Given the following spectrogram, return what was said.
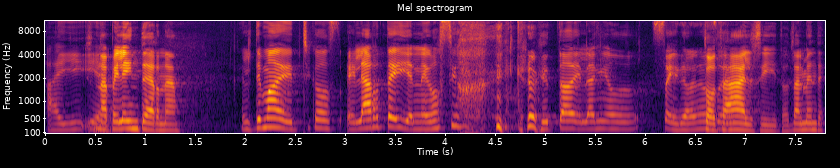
ahí. Es y una el, pelea interna. El tema de, chicos, el arte y el negocio creo que está del año cero. ¿no? Total, sí, totalmente.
